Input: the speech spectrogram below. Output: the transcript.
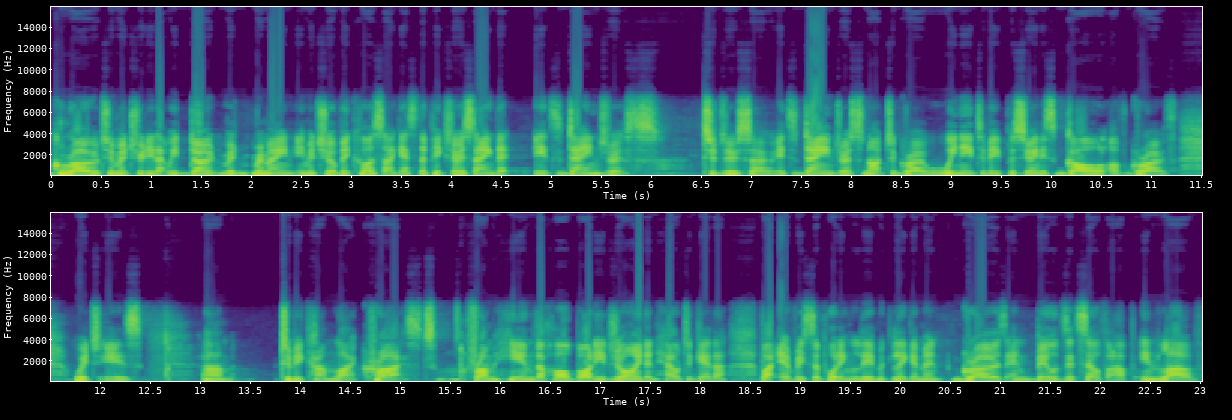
grow to maturity, that we don't re- remain immature, because I guess the picture is saying that it's dangerous to do so. It's dangerous not to grow. We need to be pursuing this goal of growth, which is um, to become like Christ. From Him, the whole body, joined and held together by every supporting ligament, grows and builds itself up in love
